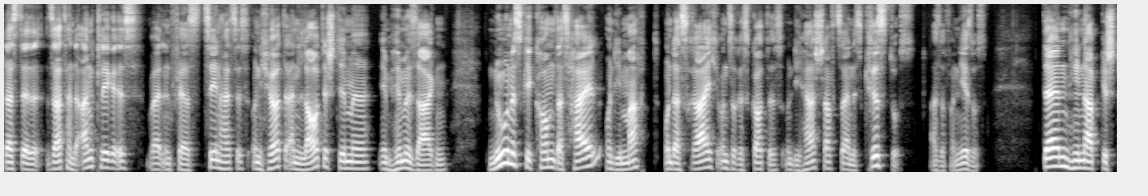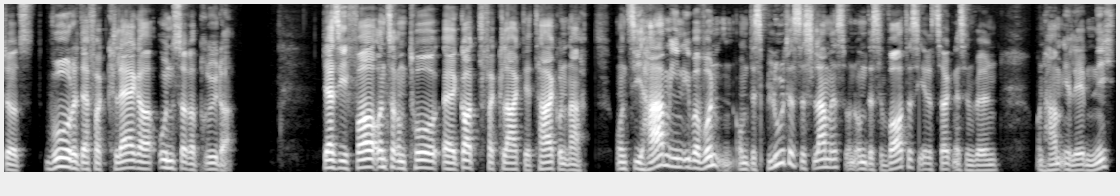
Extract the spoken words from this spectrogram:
dass der Satan der Ankläger ist, weil in Vers 10 heißt es, und ich hörte eine laute Stimme im Himmel sagen, nun ist gekommen das Heil und die Macht und das Reich unseres Gottes und die Herrschaft seines Christus, also von Jesus. Denn hinabgestürzt wurde der Verkläger unserer Brüder, der sie vor unserem Tor, äh, Gott verklagte Tag und Nacht. Und sie haben ihn überwunden, um des Blutes des Lammes und um des Wortes ihres Zeugnisses willen, und haben ihr Leben nicht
